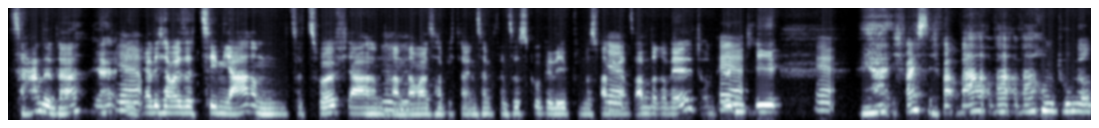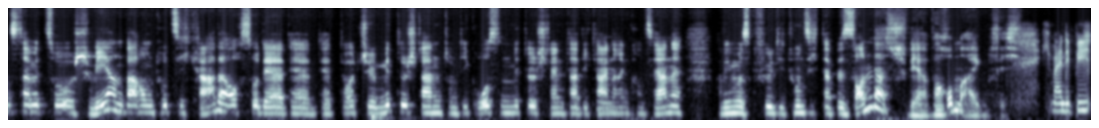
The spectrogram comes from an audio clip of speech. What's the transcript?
zahne da, ja, ehrlicherweise zehn Jahren, seit zwölf Jahren dran. Mhm. Damals habe ich da in San Francisco gelebt und das war eine ganz andere Welt und irgendwie ja, ich weiß nicht, war, war, warum tun wir uns damit so schwer und warum tut sich gerade auch so der, der, der deutsche Mittelstand und die großen Mittelständler, die kleineren Konzerne, habe ich immer das Gefühl, die tun sich da besonders schwer. Warum eigentlich? Ich meine, die,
